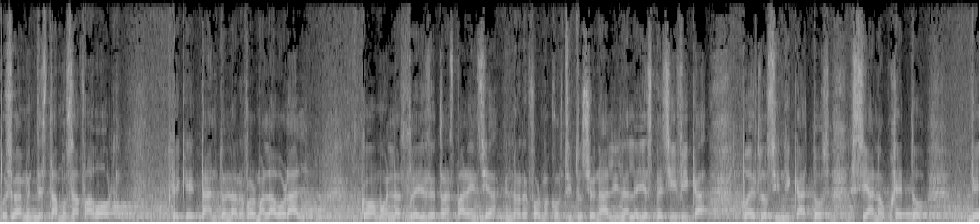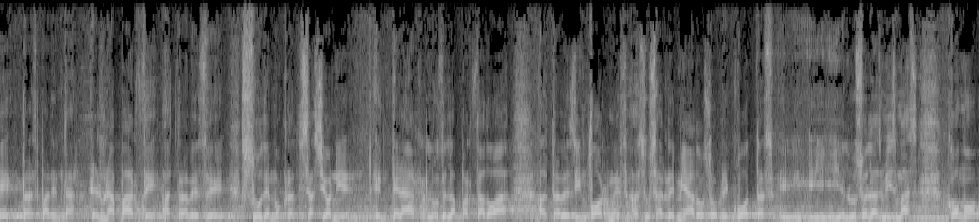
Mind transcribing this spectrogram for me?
pues obviamente estamos a favor de que tanto en la laboral como en las leyes de transparencia, en la reforma constitucional y en la ley específica, pues los sindicatos sean objeto de transparentar. En una parte, a través de su democratización y enterar los del apartado A a través de informes a sus agremiados sobre cuotas y, el uso de las mismas, como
